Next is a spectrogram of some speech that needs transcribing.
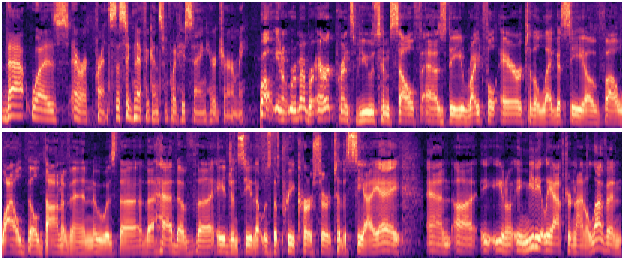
That was Erik Prince, the significance of what he's saying here, Jeremy. Well, you know, remember, Erik Prince views himself as the rightful heir to the legacy of uh, Wild Bill Donovan, who was the, the head of the agency that was the precursor to the CIA. And, uh, you know, immediately after 9/11,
